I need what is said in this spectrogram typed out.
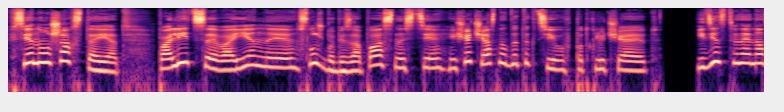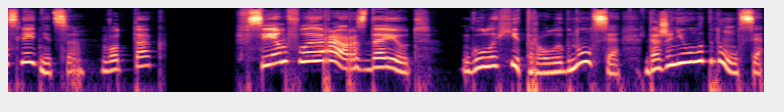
Все на ушах стоят. Полиция, военные, служба безопасности, еще частных детективов подключают. Единственная наследница. Вот так. Всем флеера раздают. Гула хитро улыбнулся, даже не улыбнулся,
